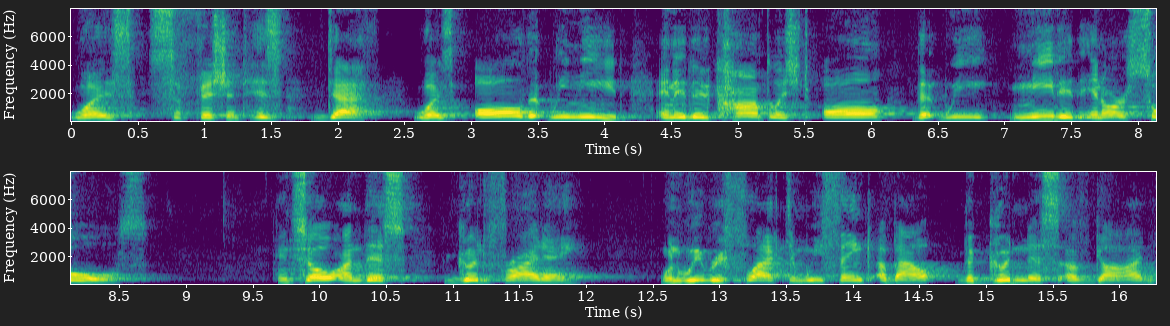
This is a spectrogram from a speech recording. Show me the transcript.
was sufficient. His death was all that we need, and it accomplished all that we needed in our souls. And so on this Good Friday, when we reflect and we think about the goodness of God,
